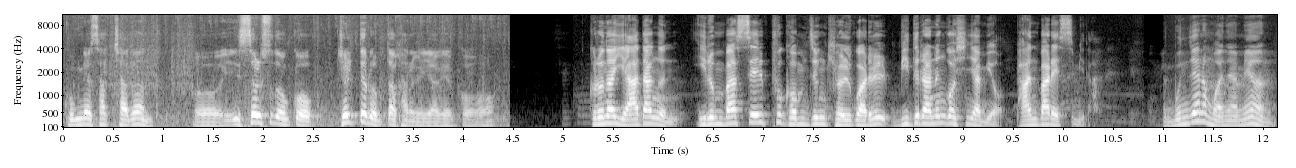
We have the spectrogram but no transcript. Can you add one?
국내 사찰은 어, 있을 수도 없고 절대로 없다 하는 걸 이야기했고 그러나 야당은 이른바 셀프 검증 결과를 믿으라는 것이냐며 반발했습니다. 문제는 뭐냐면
